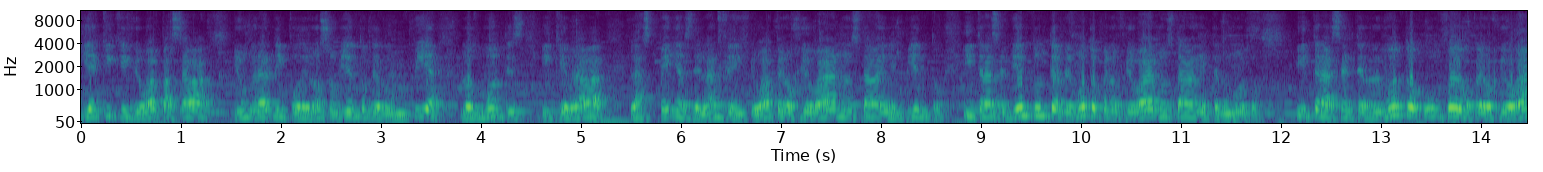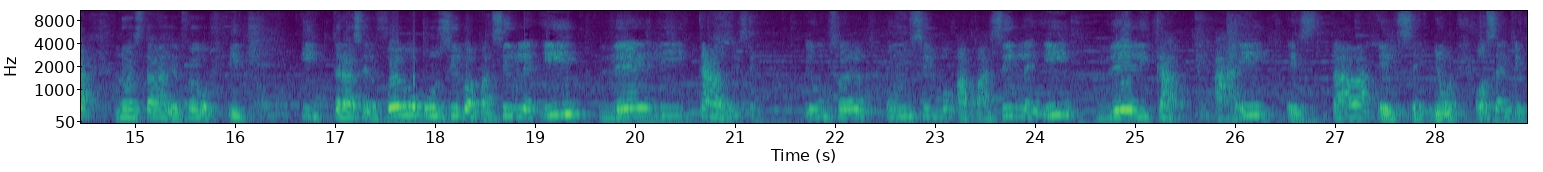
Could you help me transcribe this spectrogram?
Y aquí que Jehová pasaba y un grande y poderoso viento que rompía los montes y que quebraba las peñas delante de Jehová, pero Jehová no estaba en el viento. Y tras el viento un terremoto, pero Jehová no estaba en el terremoto. Y tras el terremoto un fuego, pero Jehová no estaba en el fuego. Y, y tras el fuego un silbo apacible y delicado, dice. Un, un silbo apacible y delicado. Ahí estaba el Señor. O sea que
